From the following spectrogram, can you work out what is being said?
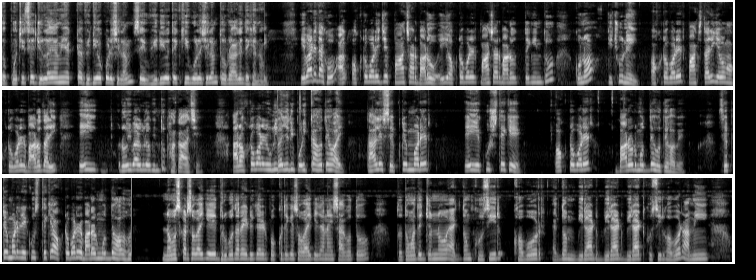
তো পঁচিশে জুলাই আমি একটা ভিডিও করেছিলাম, সেই ভিডিওতে কি বলেছিলাম তোমরা আগে দেখে নাও। এবারে দেখো অক্টোবরের যে পাঁচ আর বারো, এই অক্টোবরের পাঁচ আর বারোতে কিন্তু কোনো কিছু নেই। অক্টোবরের পাঁচ তারিখ এবং অক্টোবরের বারো তারিখ, এই রবিবারগুলো কিন্তু ফাঁকা আছে। আর অক্টোবরের উনিশে যদি পরীক্ষা হতে হয়, তাহলে সেপ্টেম্বরের এই একুশ থেকে অক্টোবরের বারোর মধ্যে হতে হবে। সেপ্টেম্বরের একুশ থেকে অক্টোবরের বারোর মধ্যে নমস্কার সবাইকে, ধ্রুবতারা এডুকেয়ারের পক্ষ থেকে সবাইকে জানাই স্বাগত। তো তোমাদের জন্য একদম খুশির খবর, একদম বিরাট বিরাট বিরাট খুশির খবর। আমি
